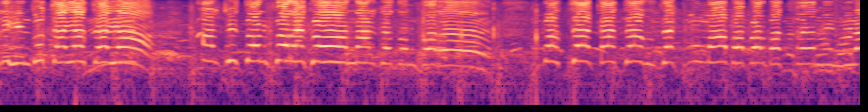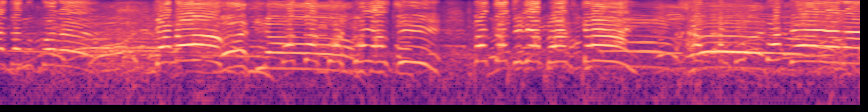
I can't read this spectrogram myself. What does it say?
খালি হিন্দু চাইয়া চাইয়া নির্যাতন করে গো নির্যাতন করে। বাচ্চা কাচ্চা দেখ মা বাবার বাচ্চা নির্যাতন করে। জানো কত কষ্ট আছি বাচ্চা ছেড়ে ভাত খাই সারা দুঃখ দেয় এরা।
